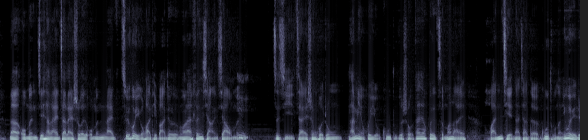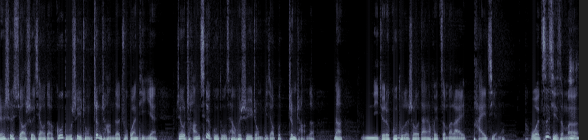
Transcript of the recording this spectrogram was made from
那我们接下来再来说，我们来最后一个话题吧，就是我们来分享一下我们自己在生活中难免会有孤独的时候，大家会怎么来缓解大家的孤独呢？因为人是需要社交的，孤独是一种正常的主观体验，只有长期的孤独才会是一种比较不正常的。那你觉得孤独的时候，大家会怎么来排解呢？我自己怎么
